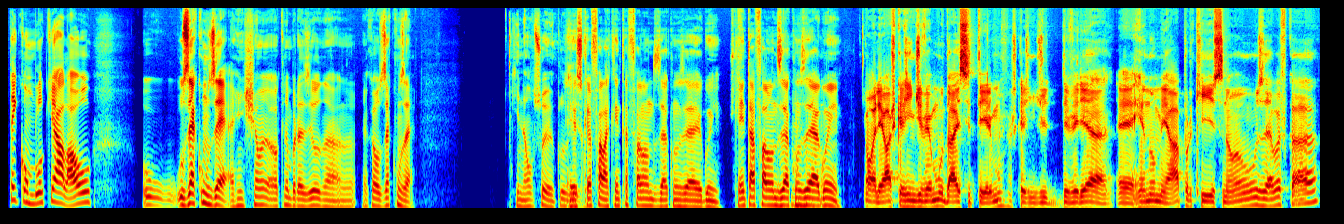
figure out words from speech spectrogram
tem como bloquear lá o, o, o Zé com Zé. A gente chama aqui no Brasil na, é o Zé com Zé. Que não sou eu, É inclusive. isso que eu ia falar. Quem tá falando do Zé com Zé, Aguin? Quem tá falando do Zé com Zé, Aguin? Olha, eu acho que a gente devia mudar esse termo. Acho que a gente deveria é, renomear, porque senão o Zé vai ficar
